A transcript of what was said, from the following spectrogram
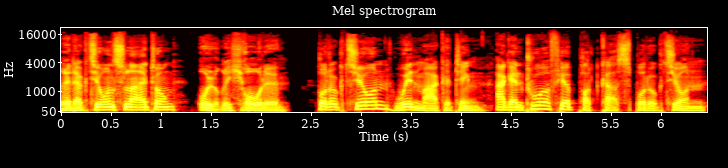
Redaktionsleitung Ulrich Rode. Produktion Win Marketing, Agentur für Podcast-Produktionen.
